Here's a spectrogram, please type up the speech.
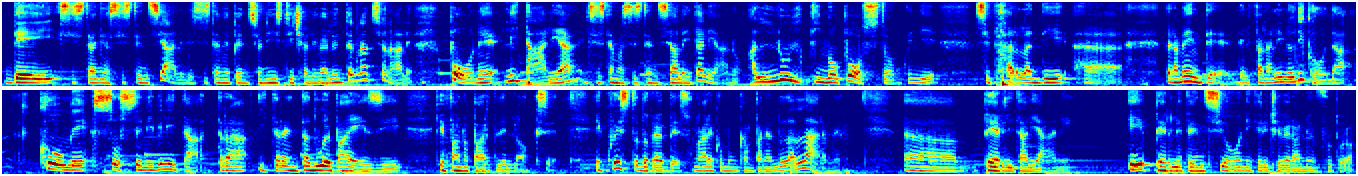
dei sistemi assistenziali, dei sistemi pensionistici a livello internazionale, pone l'Italia, il sistema assistenziale italiano, all'ultimo posto, quindi si parla di eh, veramente del fanalino di coda come sostenibilità tra i 32 paesi che fanno parte dell'Ocse e questo dovrebbe suonare come un campanello d'allarme uh, per gli italiani e per le pensioni che riceveranno in futuro.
